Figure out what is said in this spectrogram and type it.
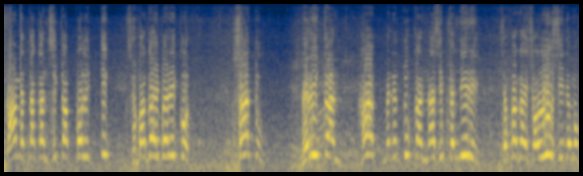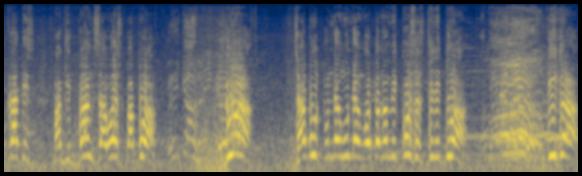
Kami katakan sikap politik sebagai berikut. Satu, berikan hak menentukan nasib sendiri sebagai solusi demokratis bagi bangsa West Papua. Dua, cabut undang-undang otonomi khusus jilid 2. Tiga,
